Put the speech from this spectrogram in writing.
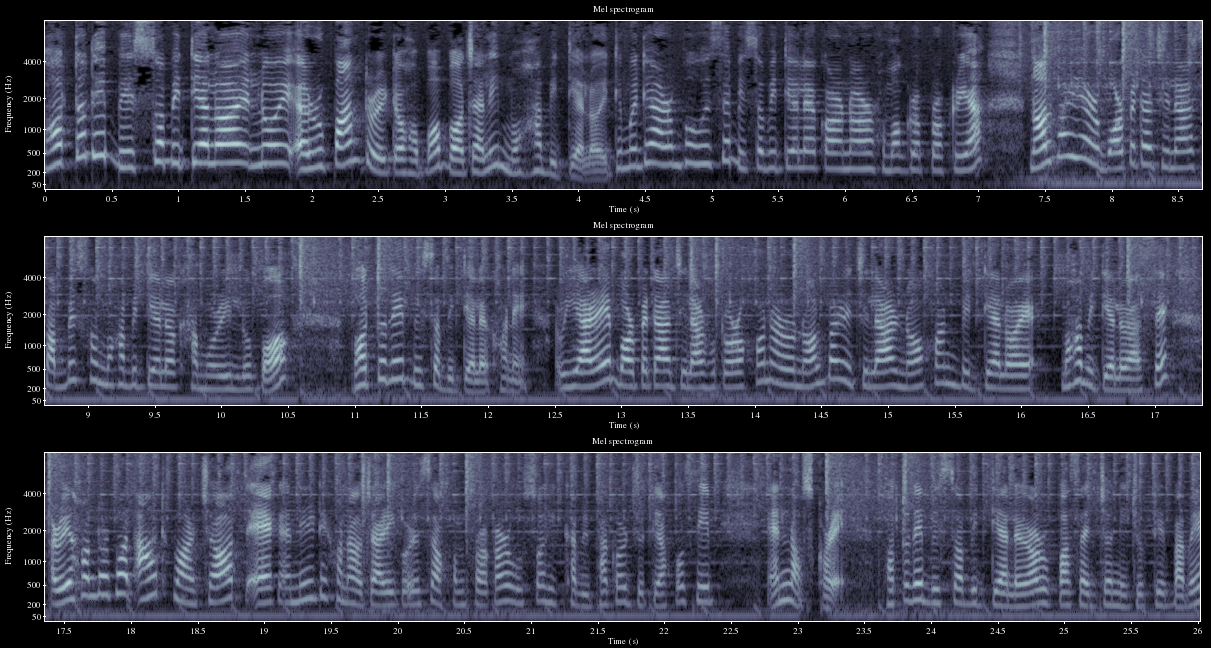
ভট্টদেৱ বিশ্ববিদ্যালয়লৈ ৰূপান্তৰিত হ'ব বজালী মহাবিদ্যালয়। ইতিমধ্যে আৰম্ভ হৈছে বিশ্ববিদ্যালয়কৰণৰ সমগ্ৰ প্ৰক্ৰিয়া। নলবাৰী আৰু বৰপেটা জিলাৰ ছাব্বিছখন মহাবিদ্যালয়ক সামৰি ল'ব ভট্টদেৱ বিশ্ববিদ্যালয়খনে। আৰু ইয়াৰে বৰপেটা জিলাৰ সোতৰখন আৰু নলবাৰী জিলাৰ নখন বিদ্যালয় মহাবিদ্যালয় আছে। আৰু এই সন্দৰ্ভত আঠ মাৰ্চত এক নিৰ্দেশনাও জাৰি কৰিছে অসম চৰকাৰৰ উচ্চ শিক্ষা বিভাগৰ যুটীয়া সচিব এন লস্কৰে। ভট্টদেৱ বিশ্ববিদ্যালয়ৰ উপাচাৰ্য নিযুক্তিৰ বাবে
